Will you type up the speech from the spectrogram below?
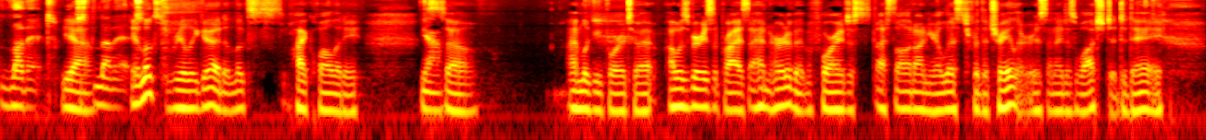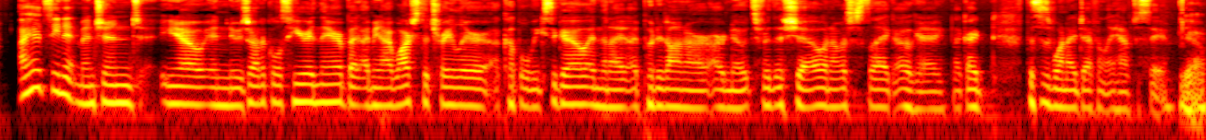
love it. Yeah. Just love it. It looks really good. It looks high quality. Yeah. So I'm looking forward to it. I was very surprised. I hadn't heard of it before. I just I saw it on your list for the trailers and I just watched it today. I had seen it mentioned, you know, in news articles here and there, but I mean, I watched the trailer a couple weeks ago and then I, I put it on our, our notes for this show and I was just like, okay, like I, this is one I definitely have to see. Yeah.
